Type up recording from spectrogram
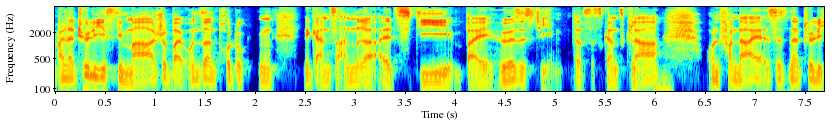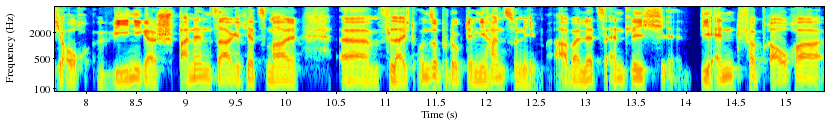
Weil natürlich ist die Marge bei unseren Produkten eine ganz andere als die bei Hörsystemen. Das ist ganz klar. Und von daher ist es natürlich auch weniger spannend, sage ich jetzt mal, äh, vielleicht unsere Produkte in die Hand zu nehmen. Aber letztendlich die Endverbraucher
